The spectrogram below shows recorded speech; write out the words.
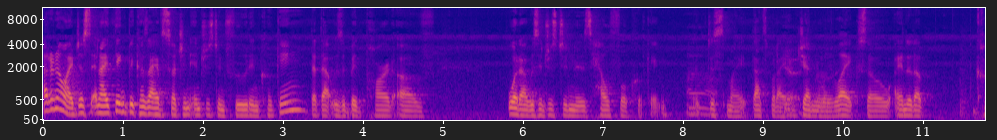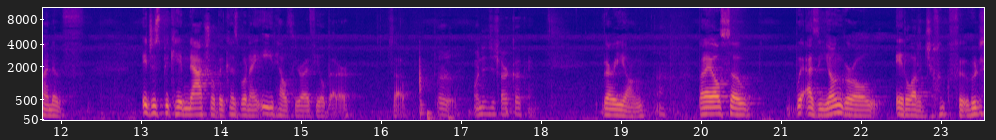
I don't know. I just, and I think because I have such an interest in food and cooking, that that was a big part of what I was interested in is healthful cooking. Like Ah. just my, that's what I Yeah, generally totally. like. So I ended up kind of, it just became natural because when I eat healthier, I feel better. So Totally. When did you start cooking? very young. But I also, as a young girl, ate a lot of junk food.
